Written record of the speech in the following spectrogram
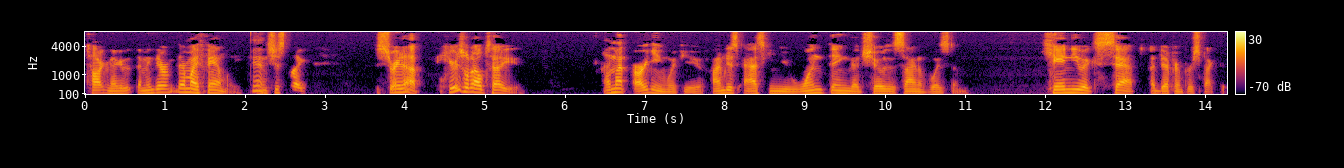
talk negative. I mean, they're they're my family. Yeah. And it's just like straight up. Here's what I'll tell you. I'm not arguing with you. I'm just asking you one thing that shows a sign of wisdom. Can you accept a different perspective?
